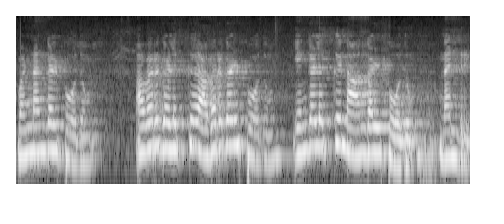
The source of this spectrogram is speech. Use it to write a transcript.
வண்ணங்கள் போதும். அவர்களுக்கு அவர்கள் போதும் எங்களுக்கு நாங்கள் போதும். நன்றி.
